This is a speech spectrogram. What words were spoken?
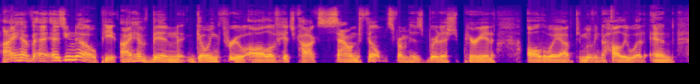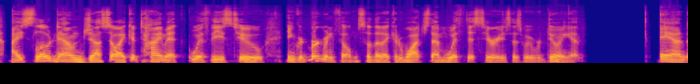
I have, as you know, Pete, I have been going through all of Hitchcock's sound films from his British period all the way up to moving to Hollywood. And I slowed down just so I could time it with these two Ingrid Bergman films so that I could watch them with this series as we were doing it. And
